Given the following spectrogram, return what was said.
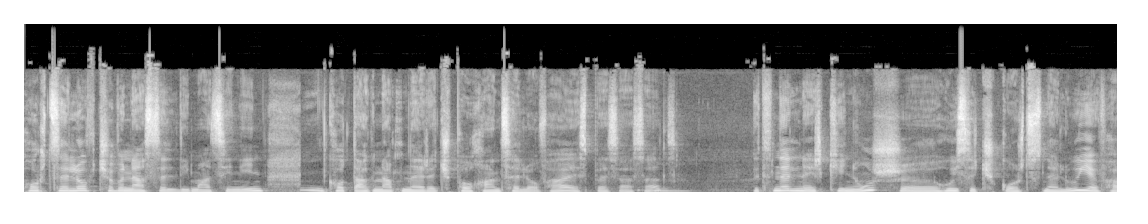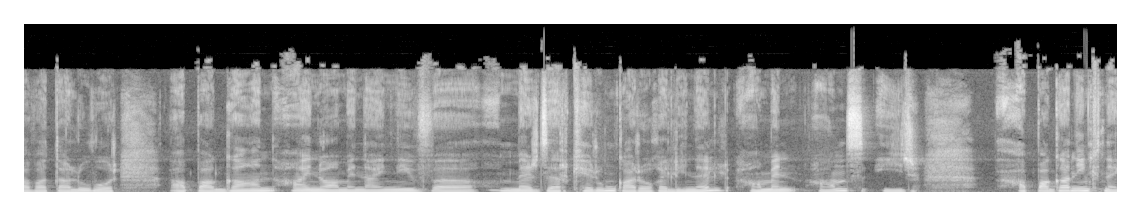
փորձելով չվնասել դիմացինին քո տագնապները չփոխանցելով, հա, այսպես ասած։ mm -hmm գտնել ներքին ուժ հույսը չկորցնելու եւ հավատալու որ ապագան այնուամենայնիվ մեր ձեռքերում կարող է լինել ամեն անձ իր ապագան ինքն է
